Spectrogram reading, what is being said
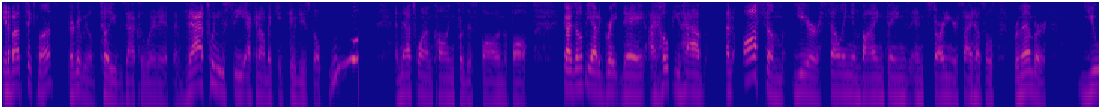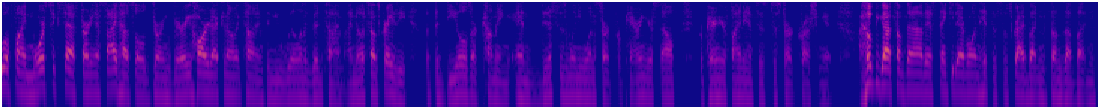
in about six months, they're going to be able to tell you exactly what it is. And that's when you see economic activities go whoop. And that's why I'm calling for this fall in the fall. Guys, I hope you had a great day. I hope you have an awesome year selling and buying things and starting your side hustles. Remember, you will find more success starting a side hustle during very hard economic times than you will in a good time. I know it sounds crazy, but the deals are coming. And this is when you want to start preparing yourself, preparing your finances to start crushing it. I hope you got something out of this. Thank you to everyone. Hit the subscribe button, the thumbs up button.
